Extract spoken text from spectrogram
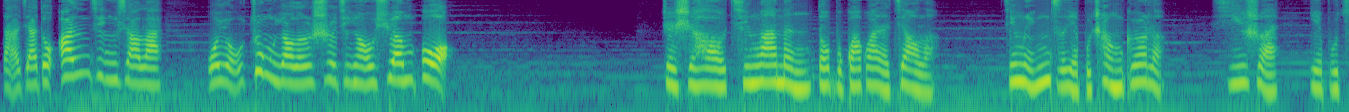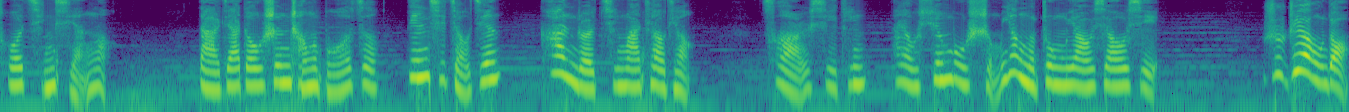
大家都安静下来。”我有重要的事情要宣布。这时候，青蛙们都不呱呱的叫了，精灵子也不唱歌了，蟋蟀也不搓琴弦了，大家都伸长了脖子，踮起脚尖，看着青蛙跳跳，侧耳细听，他要宣布什么样的重要消息？是这样的，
